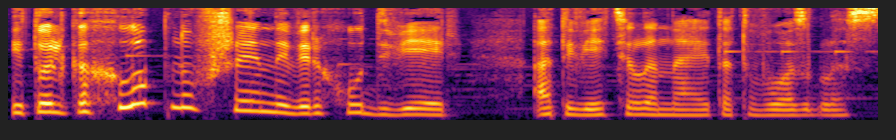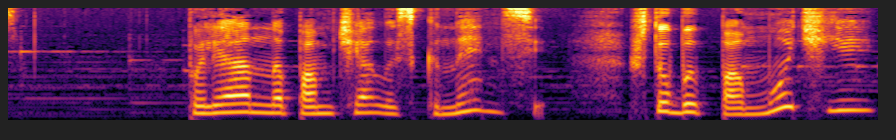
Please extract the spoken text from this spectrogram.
И только хлопнувшая наверху дверь ответила на этот возглас. Полианна помчалась к Нэнси, чтобы помочь ей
